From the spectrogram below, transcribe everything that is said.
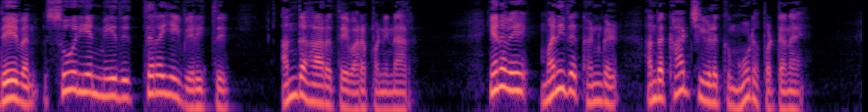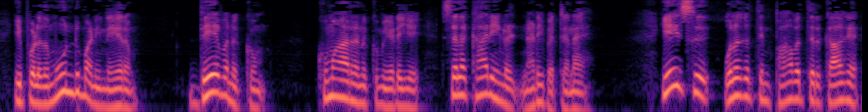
தேவன் சூரியன் மீது திரையை விரித்து அந்தகாரத்தை வரப்பண்ணினார். எனவே மனித கண்கள் அந்த காட்சிகளுக்கு மூடப்பட்டன. இப்பொழுது மூன்று மணி நேரம் தேவனுக்கும் குமாரனுக்கும் இடையே சில காரியங்கள் நடைபெற்றன. இயேசு உலகத்தின் பாவத்திற்காக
